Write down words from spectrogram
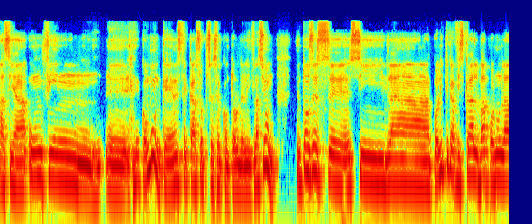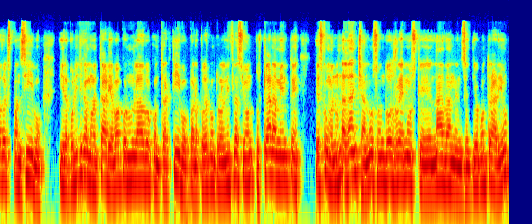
hacia un fin eh, común, que en este caso pues, es el control de la inflación. Entonces, eh, si la política fiscal va por un lado expansivo y la política monetaria va por un lado contractivo para poder controlar la inflación, pues claramente es como en una lancha, ¿no? Son dos remos que nadan en sentido contrario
